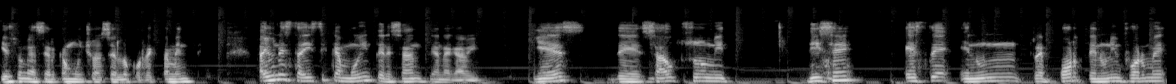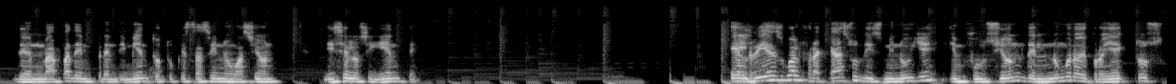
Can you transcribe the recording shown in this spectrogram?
y eso me acerca mucho a hacerlo correctamente. Hay una estadística muy interesante, Ana Gaby, y es de South Summit. Dice este en un reporte, en un informe de un mapa de emprendimiento, tú que estás en innovación, dice lo siguiente. El riesgo al fracaso disminuye en función del número de proyectos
